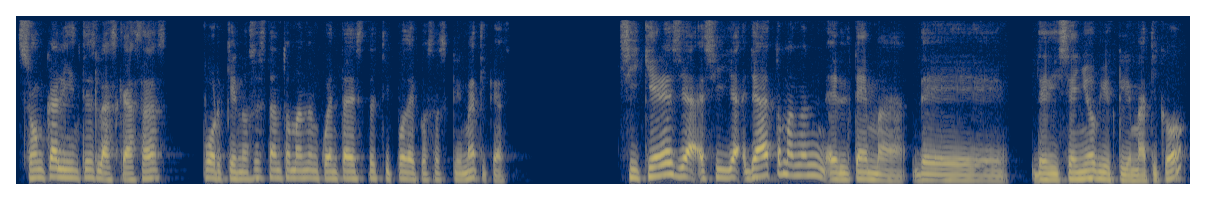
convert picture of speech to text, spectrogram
son calientes las casas porque no se están tomando en cuenta este tipo de cosas climáticas. Si quieres, ya, si ya, ya tomando el tema de, de diseño bioclimático,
